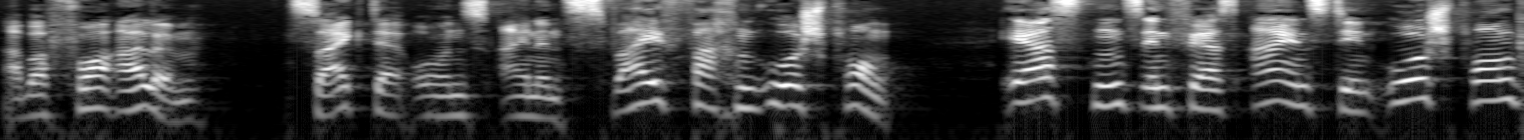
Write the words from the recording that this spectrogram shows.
Aber vor allem zeigt er uns einen zweifachen Ursprung. Erstens in Vers 1 den Ursprung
